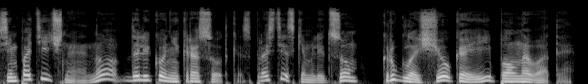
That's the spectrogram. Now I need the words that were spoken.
Симпатичная, но далеко не красотка, с простецким лицом, круглощекая и полноватая.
